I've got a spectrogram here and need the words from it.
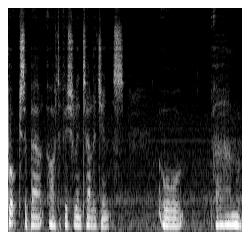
books about artificial intelligence or um,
